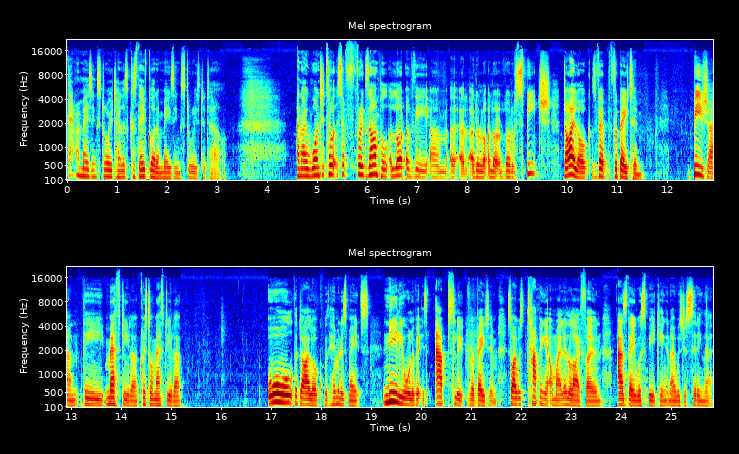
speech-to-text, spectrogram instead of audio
they're amazing storytellers because they've got amazing stories to tell and I wanted so, so for example, a lot of the um, a, a, a, lot, a, lot, of speech dialogue is ver- verbatim. Bijan, the meth dealer, crystal meth dealer, all the dialogue with him and his mates, nearly all of it is absolute verbatim. So I was tapping it on my little iPhone as they were speaking, and I was just sitting there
